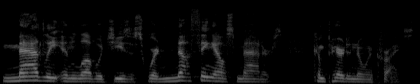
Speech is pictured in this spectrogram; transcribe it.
madly in love with Jesus, where nothing else matters compared to knowing Christ.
